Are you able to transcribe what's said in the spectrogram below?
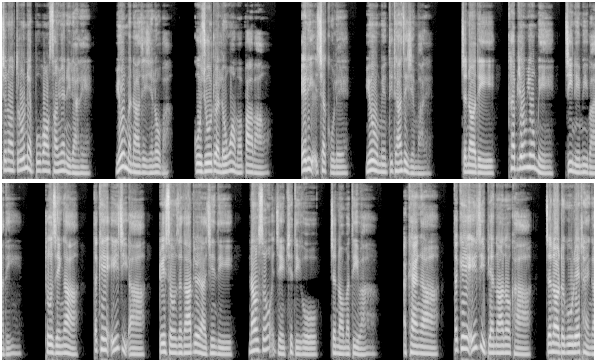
ကျွန်တော်တို့နဲ့ပူးပေါင်းဆောင်ရွက်နေတာလေမြို့မနာစေခြင်းလို့ပါကိုကျိုးအတွက်လုံးဝမပပါဘူးအဲ့ဒီအချက်ကိုလည်းမြို့မင်းတည်ထားစေခြင်းပါတယ်ကျွန်တော်ဒီခပ်ပြုံးပြုံးပင်ကြည်နေမိပါသည်ထိုစဉ်က တခင်အေးကြီးအားတွေ့ဆုံစကားပြောရခြင်းသည် နောက်ဆုံးအကြိမ်ဖြစ်သည်ကိုကျွန်တော်မသိပါအခန်းကတခင်အေးကြီးပြန်သွားသောအခါကျွန်တော်တကူထဲထိုင်က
